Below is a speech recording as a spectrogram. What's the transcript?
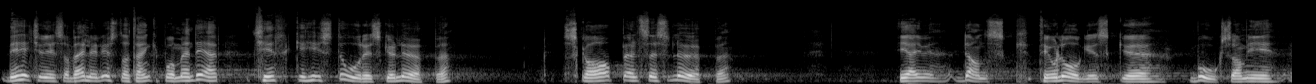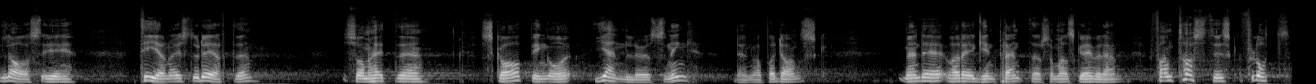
Det har ikke så veldig lyst til å tenke på, men det er kirkehistoriske løpet. Skapelsesløpet. I ei dansk teologisk eh, bok som vi las i tida da jeg studerte, som heter 'Skaping og gjenløsning'. Den var på dansk. Men det var Regin Prenter som har skrevet den. Fantastisk flott,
